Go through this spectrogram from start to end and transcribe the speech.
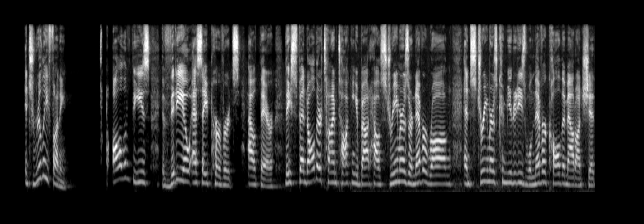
It's really funny all of these video essay perverts out there, they spend all their time talking about how streamers are never wrong and streamers communities will never call them out on shit.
